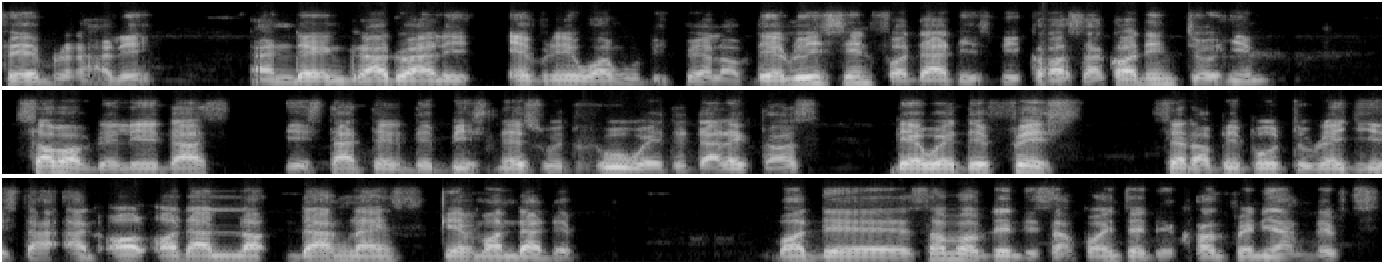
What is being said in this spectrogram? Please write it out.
February, and then gradually everyone will be paid off. The reason for that is because, according to him, some of the leaders he started the business with who were the directors, they were the first set of people to register, and all other downlines came under them. But the, some of them disappointed the company and left.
